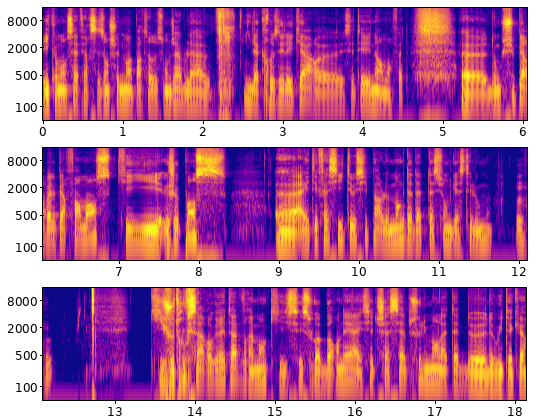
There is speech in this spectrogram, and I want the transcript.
et il commençait à faire ses enchaînements à partir de son jab là pff, il a creusé l'écart euh, c'était énorme en fait Euh, donc super belle performance qui je pense a été facilitée aussi par le manque d'adaptation de Gastelum Mhm. qui je trouve ça regrettable vraiment qu'il s'est soit borné à essayer de chasser absolument la tête de, de Whitaker.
